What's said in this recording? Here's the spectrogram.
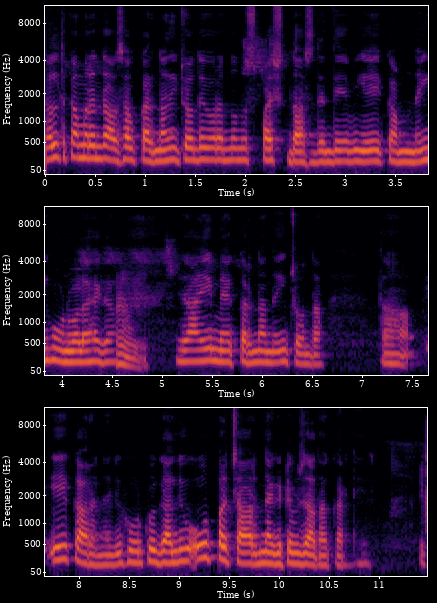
ਗਲਤ ਕੰਮ ਰੰਧਾਵਾ ਸਾਹਿਬ ਕਰਨਾ ਨਹੀਂ ਚਾਹੁੰਦੇ ਔਰ ਉਹਨਾਂ ਨੂੰ ਸਪਸ਼ਟ ਦੱਸ ਦਿੰਦੇ ਆ ਵੀ ਇਹ ਕੰਮ ਨਹੀਂ ਹੋਣ ਵਾਲਾ ਹੈਗਾ। ਜਾਂ ਇਹ ਮੈਂ ਕਰਨਾ ਨਹੀਂ ਚਾਹੁੰਦਾ ਤਾਂ ਇਹ ਕਾਰਨ ਹੈ ਜੀ। ਹੋਰ ਕੋਈ ਗੱਲ ਨਹੀਂ ਉਹ ਪ੍ਰਚਾਰ 네ਗੇਟਿਵ ਜ਼ਿਆਦਾ ਕਰਦੇ ਆ ਇੱਕ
